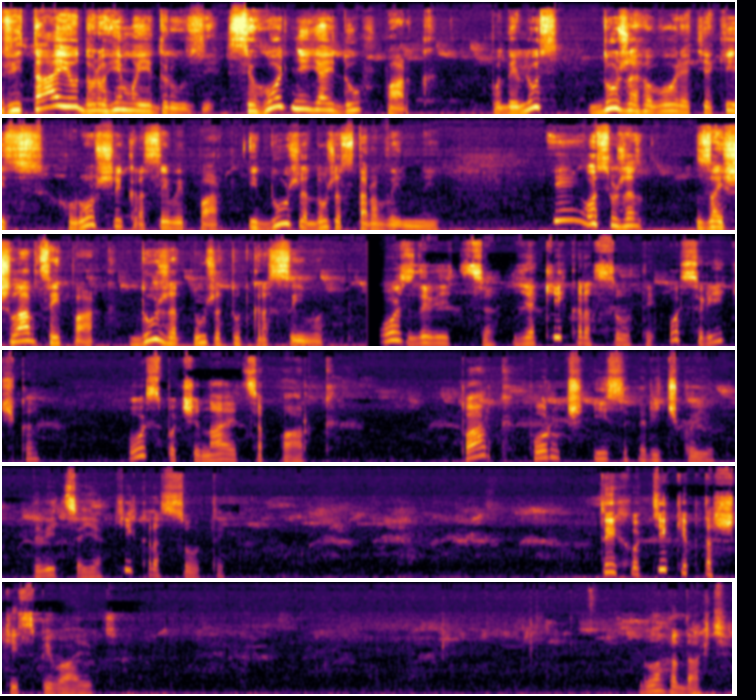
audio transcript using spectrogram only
Вітаю, дорогі мої друзі! Сьогодні я йду в парк. Подивлюсь, дуже говорять, якийсь хороший, красивий парк. І дуже-дуже старовинний. І ось уже зайшла в цей парк. Дуже-дуже тут красиво. Ось дивіться, які красоти. Ось річка. Ось починається парк. Парк поруч із річкою. Дивіться, які красоти. Тихо, тільки пташки співають. Благодать.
